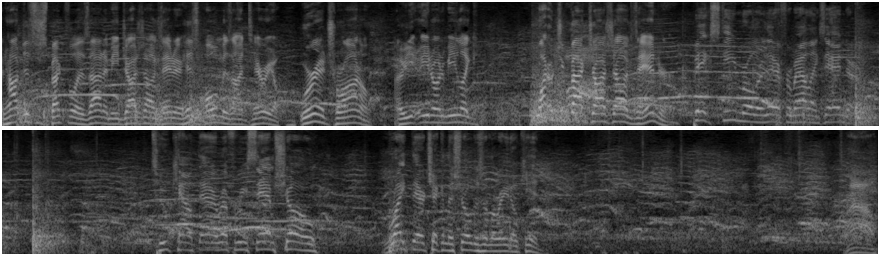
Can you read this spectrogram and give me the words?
And how disrespectful is that? I mean, Josh Alexander, his home is Ontario. We're in Toronto. I mean, you know what I mean? Like, why don't you back Josh Alexander? Big steamroller there from Alexander. Two count there. Referee Sam Show right there checking the shoulders of Laredo Kid. Wow.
